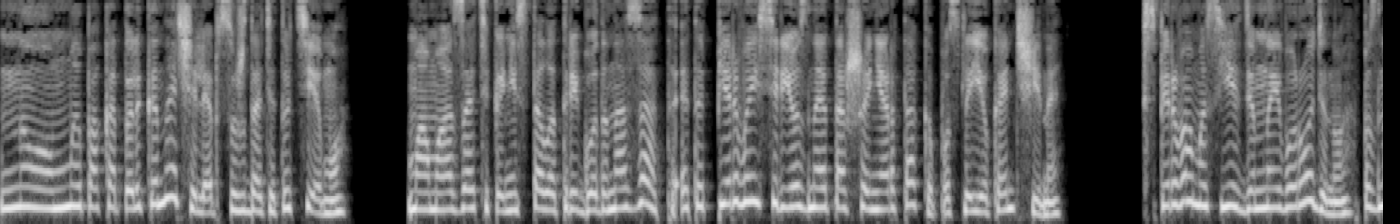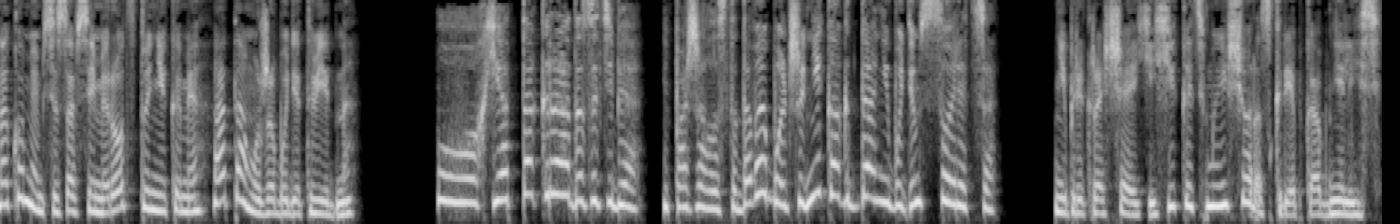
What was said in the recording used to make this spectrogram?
«Но мы пока только начали обсуждать эту тему. Мама Азатика не стала три года назад. Это первые серьезные отношения Артака после ее кончины. Сперва мы съездим на его родину, познакомимся со всеми родственниками, а там уже будет видно. Ох, я так рада за тебя! И, пожалуйста, давай больше никогда не будем ссориться!» Не прекращая хихикать, мы еще раз крепко обнялись.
